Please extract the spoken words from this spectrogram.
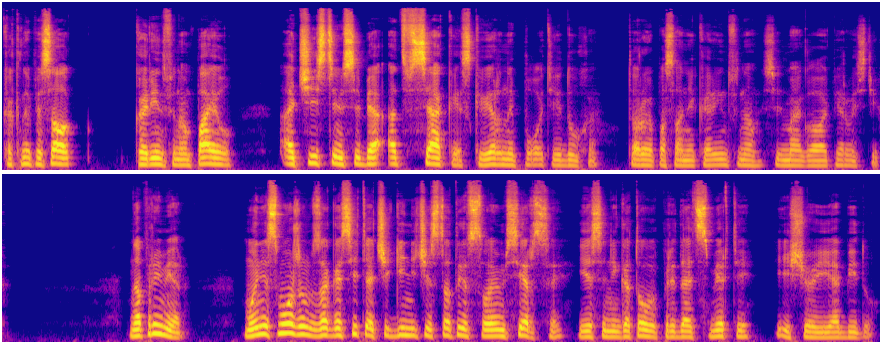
Как написал Коринфянам Павел, очистим себя от всякой скверной плоти и духа. Второе послание Коринфянам, 7 глава, 1 стих. Например, мы не сможем загасить очаги нечистоты в своем сердце, если не готовы предать смерти еще и обиду.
